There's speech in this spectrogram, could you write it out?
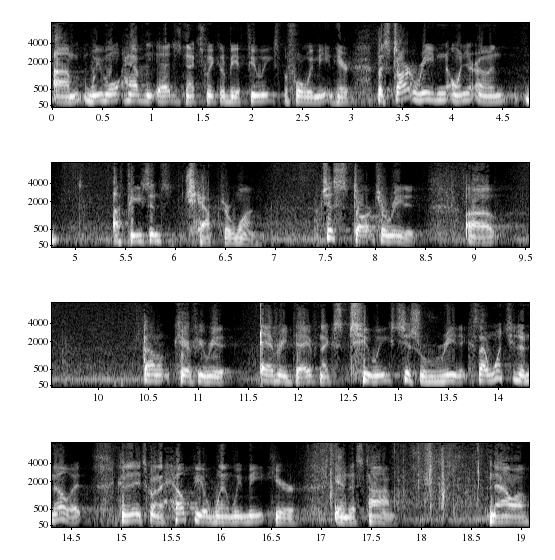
Um, we won't have the edge next week. It'll be a few weeks before we meet here. But start reading on your own Ephesians chapter 1. Just start to read it. Uh, I don't care if you read it every day for the next two weeks. Just read it because I want you to know it because it's going to help you when we meet here in this time. Now, uh,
